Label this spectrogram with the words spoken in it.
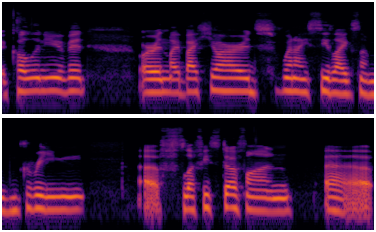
a colony of it or in my backyard when I see like some green uh, fluffy stuff on uh,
